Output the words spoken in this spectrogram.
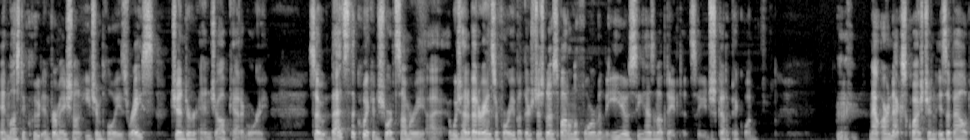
and must include information on each employee's race, gender, and job category. So that's the quick and short summary. I, I wish I had a better answer for you, but there's just no spot on the form, and the EEOC hasn't updated it, so you just got to pick one. now, our next question is about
